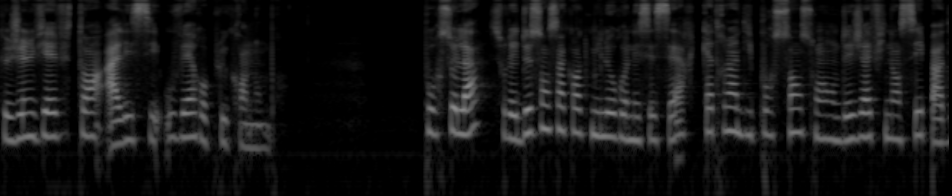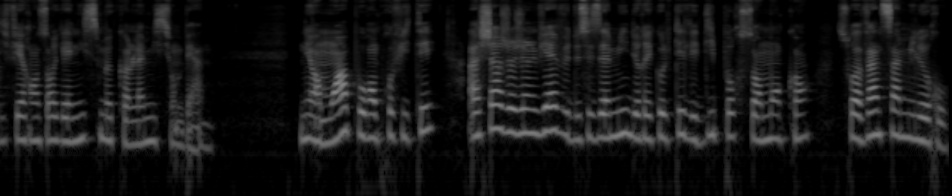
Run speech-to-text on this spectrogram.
que Geneviève tend à laisser ouvert au plus grand nombre. Pour cela, sur les 250 000 euros nécessaires, 90% sont déjà financés par différents organismes comme la Mission Berne. Néanmoins, pour en profiter, à charge de Geneviève et de ses amis de récolter les 10% manquants, soit 25 000 euros,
